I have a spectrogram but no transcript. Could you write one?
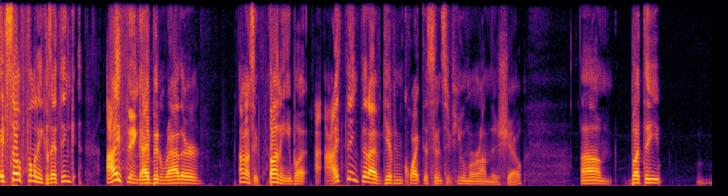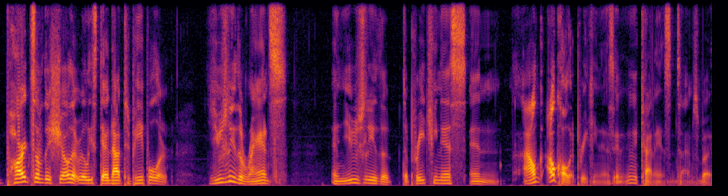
It's so funny because I think I think I've been rather I don't want to say funny, but I think that I've given quite the sense of humor on this show. Um, but the parts of the show that really stand out to people are usually the rants and usually the the preachiness and I'll I'll call it preachiness and it kind of is sometimes, but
